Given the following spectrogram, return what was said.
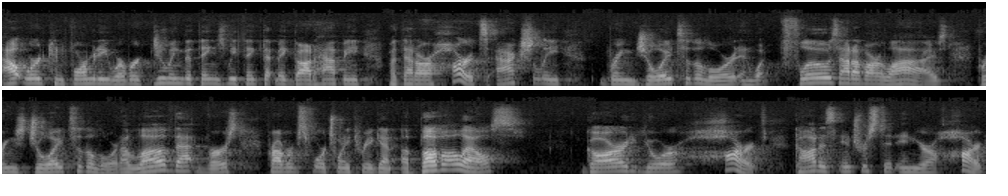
outward conformity where we're doing the things we think that make God happy, but that our hearts actually bring joy to the Lord and what flows out of our lives brings joy to the Lord. I love that verse, Proverbs 4:23 again. Above all else, guard your heart. God is interested in your heart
